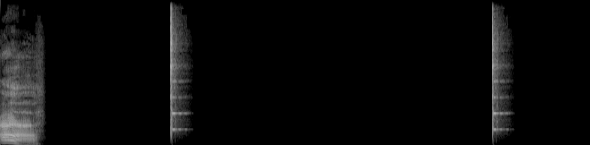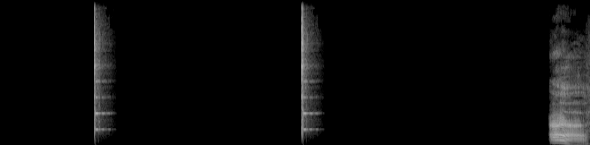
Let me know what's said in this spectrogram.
Ugh. Ugh.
